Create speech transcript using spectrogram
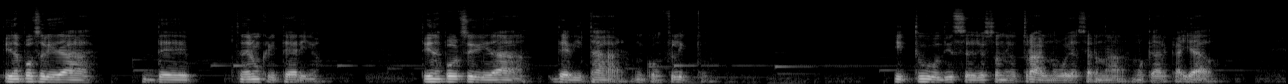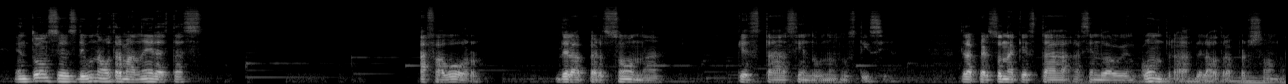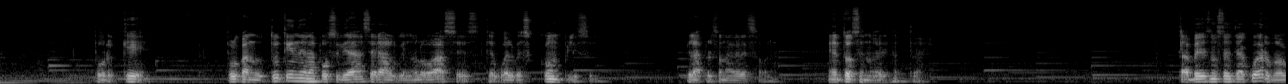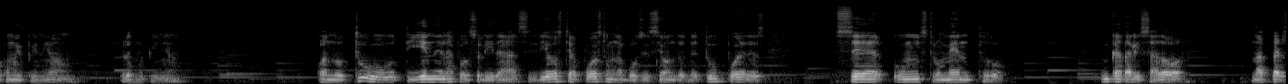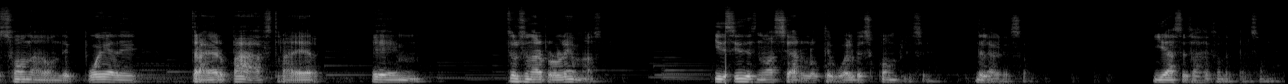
tienes la posibilidad de tener un criterio, tienes la posibilidad de evitar un conflicto, y tú dices yo soy neutral, no voy a hacer nada, me voy a quedar callado. Entonces, de una u otra manera, estás a favor de la persona que está haciendo una injusticia, de la persona que está haciendo algo en contra de la otra persona. ¿Por qué? Porque cuando tú tienes la posibilidad de hacer algo y no lo haces, te vuelves cómplice de la persona agresora. Entonces no eres neutral. Tal vez no estés de acuerdo con mi opinión, pero es mi opinión. Cuando tú tienes la posibilidad, si Dios te ha puesto en una posición donde tú puedes ser un instrumento, un catalizador, una persona donde puede traer paz, traer, em, solucionar problemas, y decides no hacerlo, te vuelves cómplice del agresor y haces gestión de personas.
